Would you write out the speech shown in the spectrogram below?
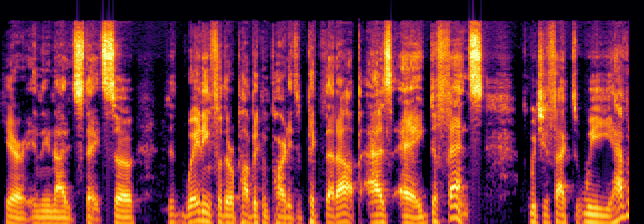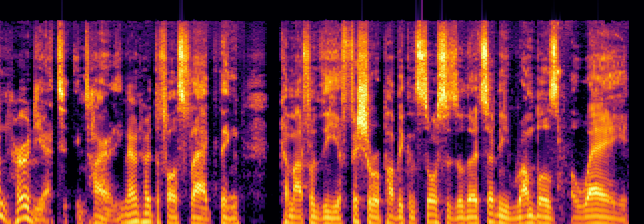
here in the United States. So, waiting for the Republican Party to pick that up as a defense, which in fact we haven't heard yet entirely. We haven't heard the false flag thing come out from the official Republican sources, although it certainly rumbles away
